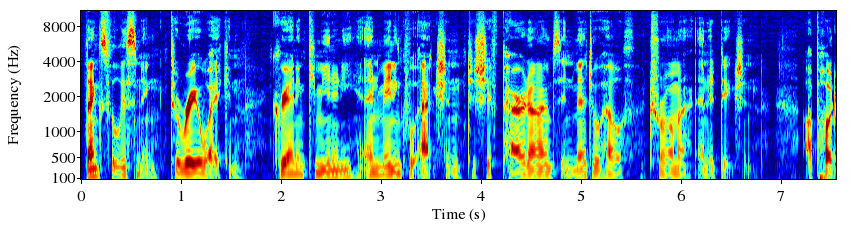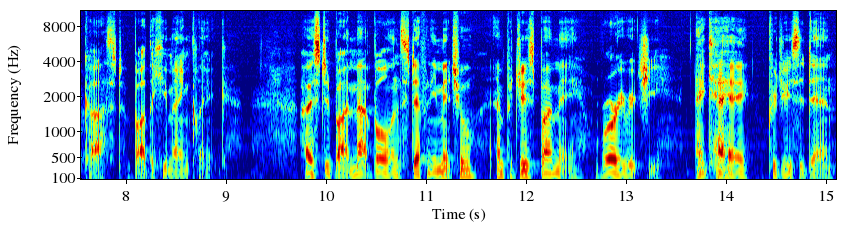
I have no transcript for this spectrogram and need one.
Thanks for listening to Reawaken, creating community and meaningful action to shift paradigms in mental health, trauma, and addiction, a podcast by the Humane Clinic. Hosted by Matt Ball and Stephanie Mitchell, and produced by me, Rory Ritchie, aka Producer Dan.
